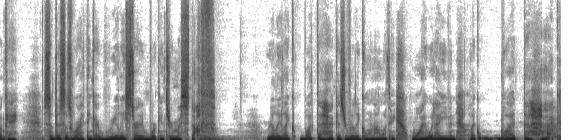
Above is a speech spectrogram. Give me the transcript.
okay. So this is where I think I really started working through my stuff. Really like, what the heck is really going on with me? Why would I even, like, what the heck?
